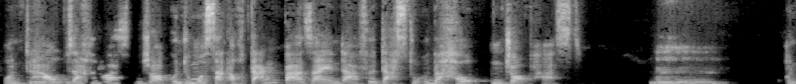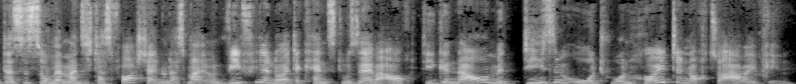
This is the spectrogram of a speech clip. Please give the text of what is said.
Und mhm. Hauptsache, du hast einen Job und du musst dann auch dankbar sein dafür, dass du überhaupt einen Job hast. Mhm. Und das ist so, wenn man sich das vorstellt und das mal. Und wie viele Leute kennst du selber auch, die genau mit diesem O-Ton heute noch zur Arbeit gehen?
